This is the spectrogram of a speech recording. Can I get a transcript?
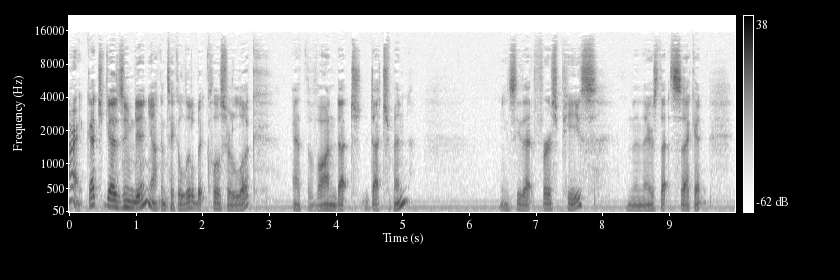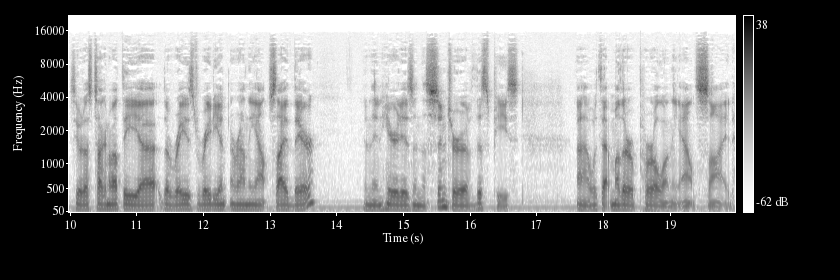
Alright, got you guys zoomed in. Y'all can take a little bit closer look at the Von Dutch Dutchman. You can see that first piece, and then there's that second. See what I was talking about? The uh, the raised radiant around the outside there, and then here it is in the center of this piece uh, with that mother of pearl on the outside.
